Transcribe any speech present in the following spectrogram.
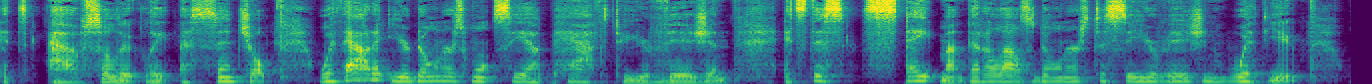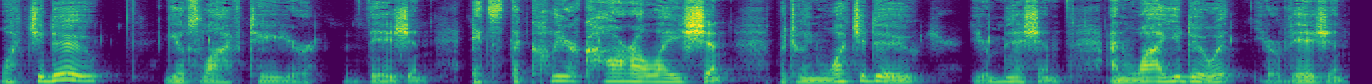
It's absolutely essential. Without it, your donors won't see a path to your vision. It's this statement that allows donors to see your vision with you. What you do gives life to your vision. It's the clear correlation between what you do, your mission, and why you do it, your vision.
